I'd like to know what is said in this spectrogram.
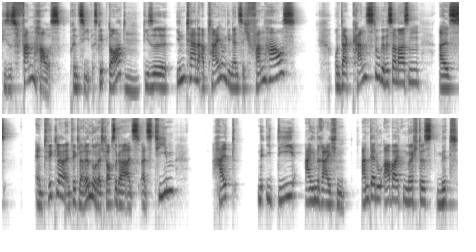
dieses Funhouse-Prinzip. Es gibt dort mhm. diese interne Abteilung, die nennt sich Funhouse. Und da kannst du gewissermaßen als Entwickler, Entwicklerin oder ich glaube sogar als, als Team halt eine Idee einreichen, an der du arbeiten möchtest mit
